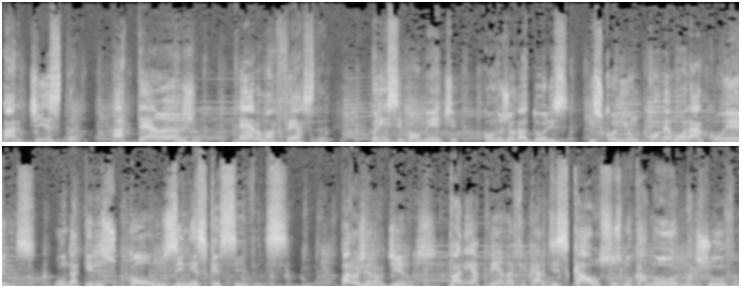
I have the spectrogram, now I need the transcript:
artista, até anjo. Era uma festa, principalmente quando os jogadores escolhiam comemorar com eles um daqueles gols inesquecíveis. Para os Geraldinos, valia a pena ficar descalços no calor, na chuva,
